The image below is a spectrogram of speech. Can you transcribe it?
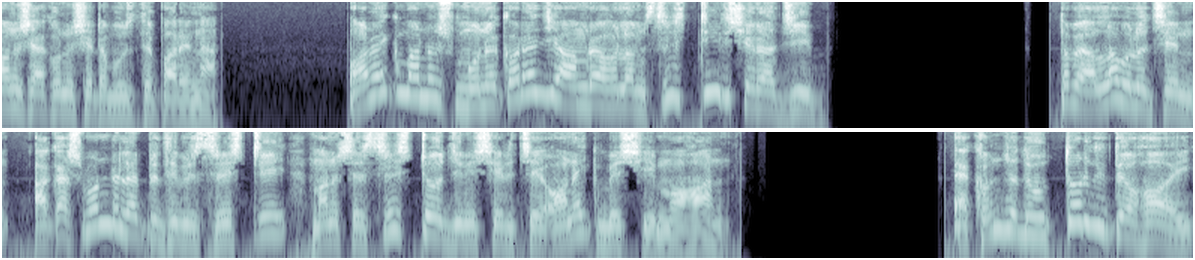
মানুষ এখনও সেটা বুঝতে পারে না। অনেক মানুষ মনে করে যে আমরা হলাম সৃষ্টির সেরা জীব। তবে আল্লাহ বলেছেন, আকাশমণ্ডলের পৃথিবীর সৃষ্টি মানুষের সৃষ্ট জিনিসের চেয়ে অনেক বেশি মহান। এখন যদি উত্তর দিতে হয়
